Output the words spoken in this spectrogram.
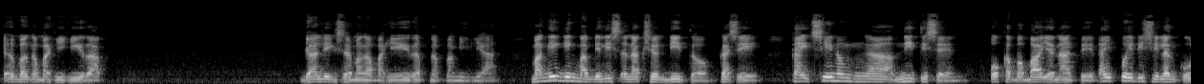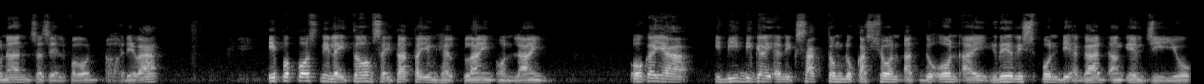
Yung mga mahihirap. Galing sa mga mahirap na pamilya. Magiging mabilis ang aksyon dito kasi kahit sinong ah, netizen o kababayan natin ay pwede silang kunan sa cellphone. O, di ba? Ipopost nila ito sa itatayong helpline online. O kaya, ibibigay ang eksaktong lokasyon at doon ay re-respondi agad ang LGU.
